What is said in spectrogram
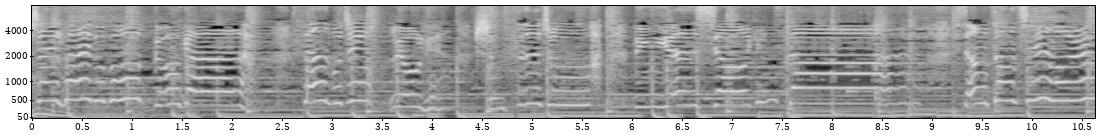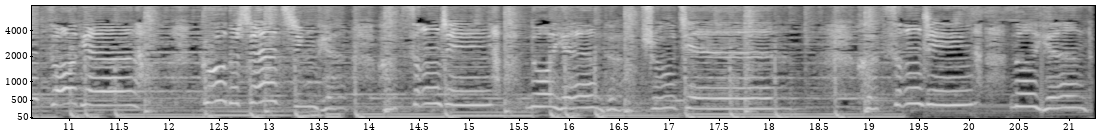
谁来独孤独感？散不尽流连，生死注定烟消云散。像曾经落于昨天，孤独是晴天和曾经诺言的初见，和曾经诺言的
